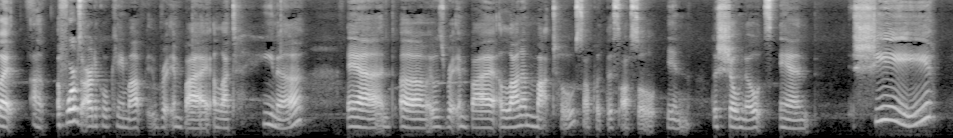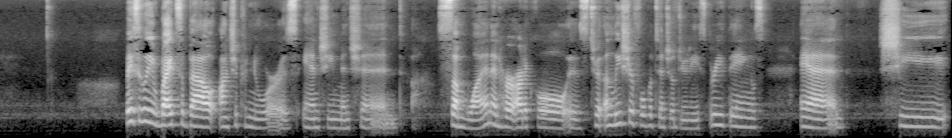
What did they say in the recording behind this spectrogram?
but uh, a Forbes article came up written by a Latina, and um, it was written by Alana Matos. I'll put this also in the show notes, and she basically writes about entrepreneurs, and she mentioned someone, and her article is to unleash your full potential duties, three things, and she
